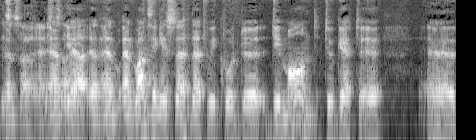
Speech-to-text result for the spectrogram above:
This and, is how. This and is yeah, and, and and one thing is that, that we could uh, demand to get a, a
